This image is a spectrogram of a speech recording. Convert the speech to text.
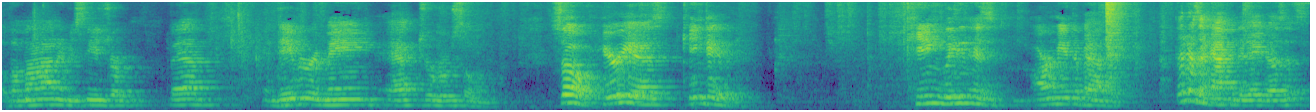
of Ammon and besieged Jobab, and David remained at Jerusalem. So here he is, King David, king leading his army into battle. That doesn't happen today, does it?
